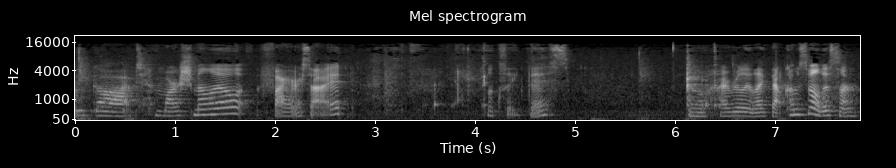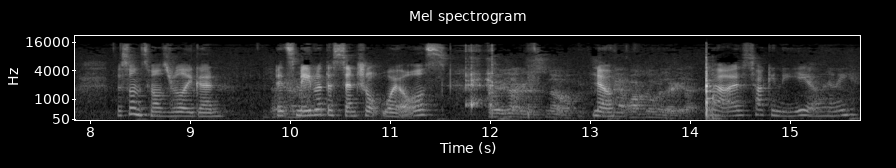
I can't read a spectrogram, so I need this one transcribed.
We got marshmallow fireside. Looks like this. Oh, I really like that. Come smell this one. This one smells really good. It's made with essential oils. Oh, you're talking to Snow. No. can't walk over there yet. No, I was talking to you, honey.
